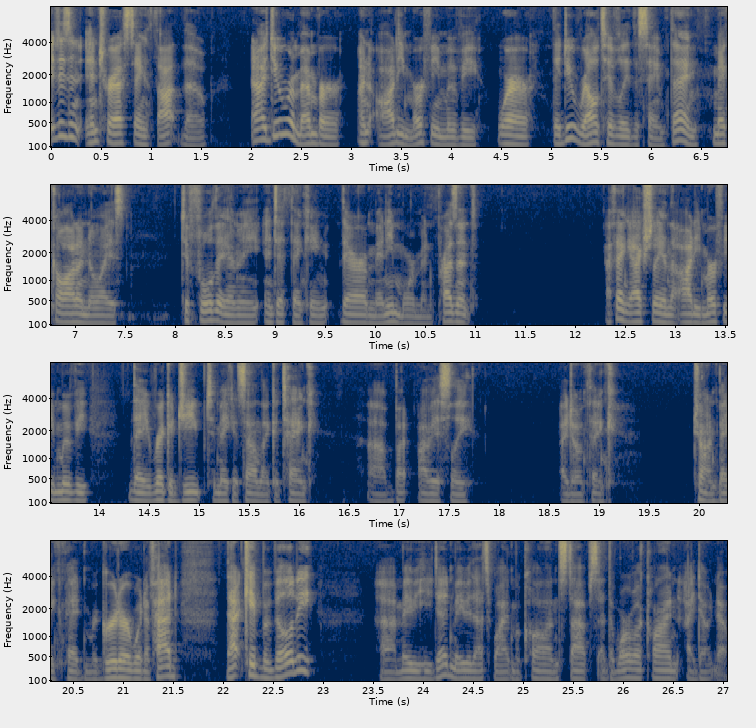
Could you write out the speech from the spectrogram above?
It is an interesting thought, though, and I do remember an Audie Murphy movie where they do relatively the same thing, make a lot of noise to fool the enemy into thinking there are many more men present. I think actually in the Audie Murphy movie, they rig a Jeep to make it sound like a tank, uh, but obviously, I don't think John Bankhead Magruder would have had that capability. Uh, maybe he did. Maybe that's why McClellan stops at the Warwick line. I don't know.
